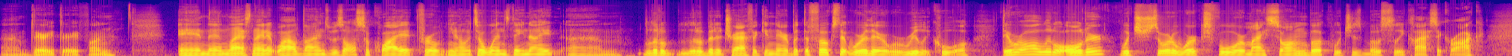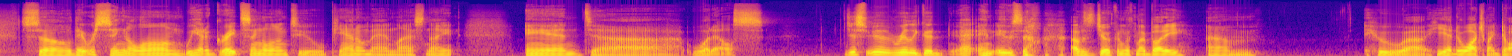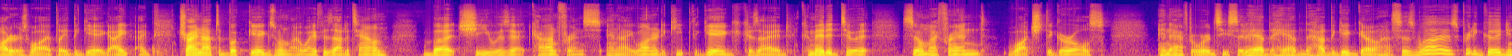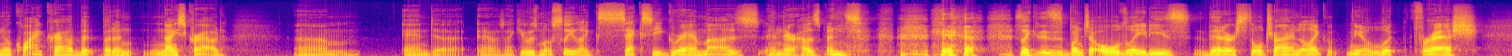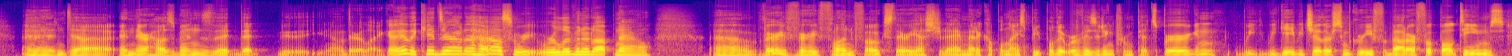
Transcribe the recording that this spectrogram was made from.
Um, very very fun. And then last night at Wild Vines was also quiet for you know it's a Wednesday night. Um, little little bit of traffic in there, but the folks that were there were really cool. They were all a little older, which sort of works for my songbook, which is mostly classic rock. So they were singing along. We had a great sing along to Piano Man last night, and uh, what else? Just really good. And it was I was joking with my buddy. Um, who uh, he had to watch my daughters while I played the gig. I, I try not to book gigs when my wife is out of town, but she was at conference and I wanted to keep the gig because I had committed to it. So my friend watched the girls, and afterwards he said, "Hey, how'd, how'd the gig go?" I says, "Well, it was pretty good. You know, quiet crowd, but but a nice crowd." Um, and uh, and I was like, it was mostly like sexy grandmas and their husbands. It's like this is a bunch of old ladies that are still trying to like you know look fresh, and uh, and their husbands that that uh, you know they're like, hey, the kids are out of the house. We're we're living it up now. Uh, very very fun folks there yesterday. I met a couple nice people that were visiting from Pittsburgh, and we we gave each other some grief about our football teams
